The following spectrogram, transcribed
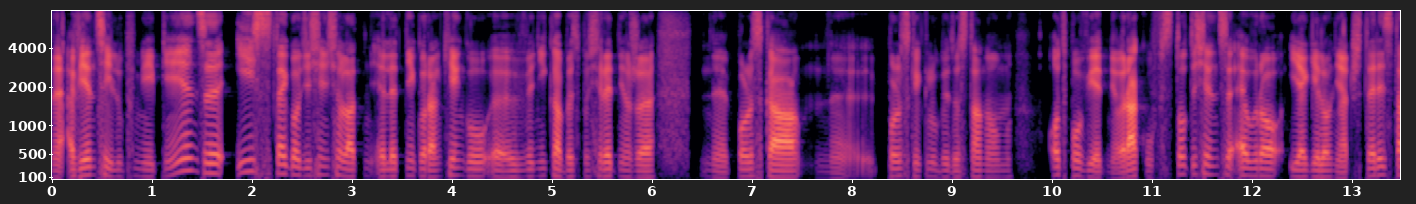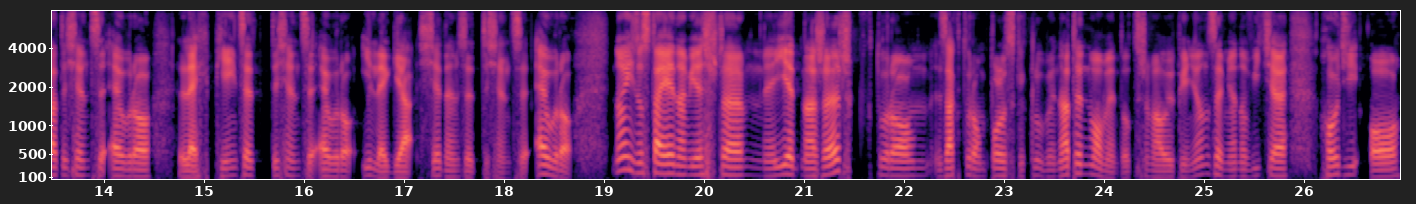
e, więcej lub mniej pieniędzy i z tego dziesięcioletniego rankingu e, wynika bezpośrednio, że e, Polska, polskie kluby dostaną odpowiednio Raków 100 tysięcy euro, Jagiellonia 400 tysięcy euro, Lech 500 tysięcy euro i Legia 700 tysięcy euro. No i zostaje nam jeszcze jedna rzecz, którą, za którą polskie kluby na ten moment otrzymały pieniądze, mianowicie chodzi o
